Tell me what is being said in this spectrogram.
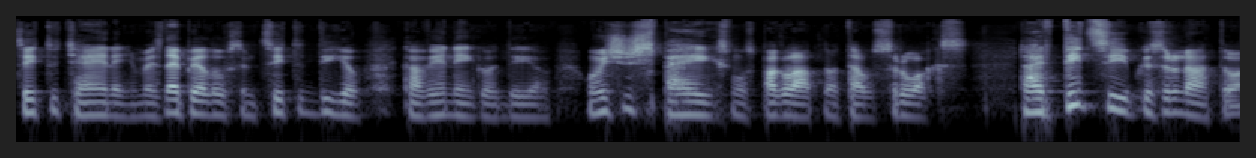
citu ķēniņu, mēs nepielūgsim citu dievu kā vienīgo dievu. Un viņš ir spējīgs mūs paglābt no tavas rokas. Tā ir ticība, kas runā to.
